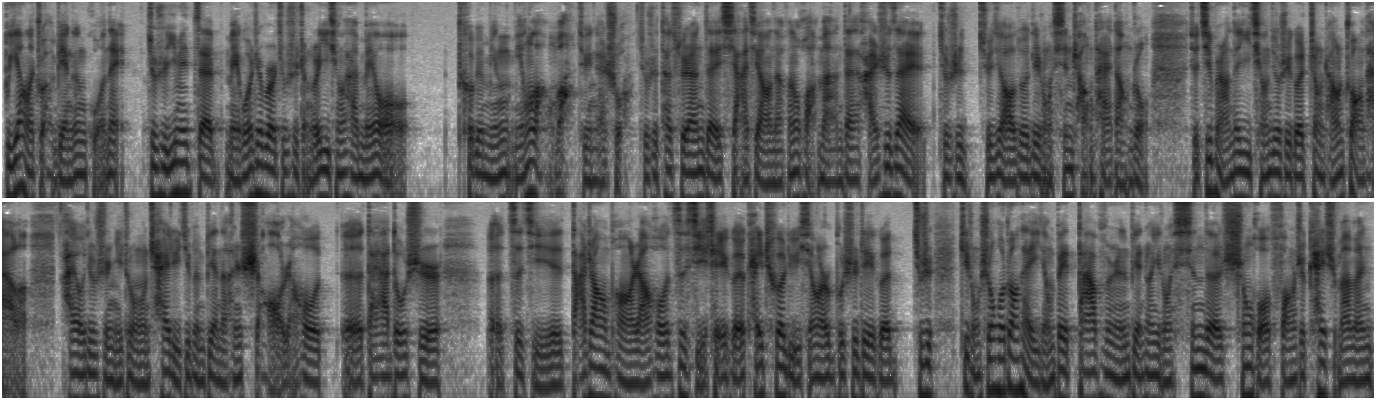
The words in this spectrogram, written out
不一样的转变，跟国内，就是因为在美国这边，就是整个疫情还没有特别明明朗嘛，就应该说，就是它虽然在下降，但很缓慢，但还是在就是就叫做这种新常态当中，就基本上它疫情就是一个正常状态了。还有就是你这种差旅基本变得很少，然后呃，大家都是。呃，自己搭帐篷，然后自己这个开车旅行，而不是这个，就是这种生活状态已经被大部分人变成一种新的生活方式，开始慢慢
